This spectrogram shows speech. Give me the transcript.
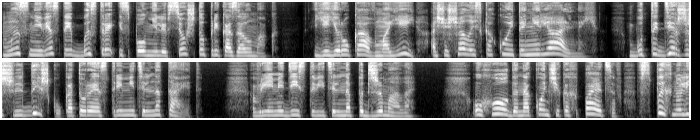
Мы с невестой быстро исполнили все, что приказал маг. Ее рука в моей ощущалась какой-то нереальной будто держишь льдышку, которая стремительно тает. Время действительно поджимало. У Холда на кончиках пальцев вспыхнули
